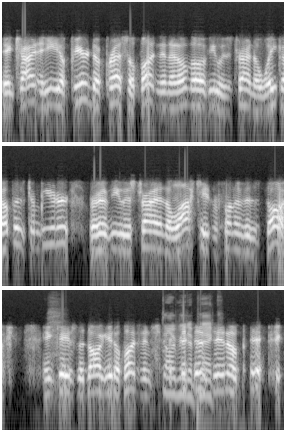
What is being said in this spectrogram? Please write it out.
it kind of he appeared to press a button, and I don't know if he was trying to wake up his computer or if he was trying to lock it in front of his dog in case the dog hit a button and dog made a pick. in a pick.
